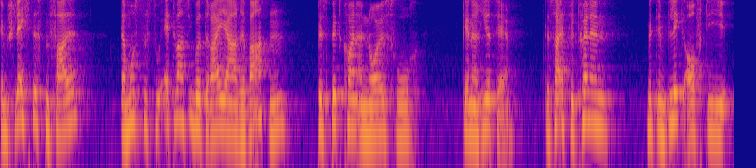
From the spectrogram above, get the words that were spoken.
im schlechtesten Fall, da musstest du etwas über drei Jahre warten, bis Bitcoin ein neues Hoch generierte. Das heißt, wir können mit dem Blick auf die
